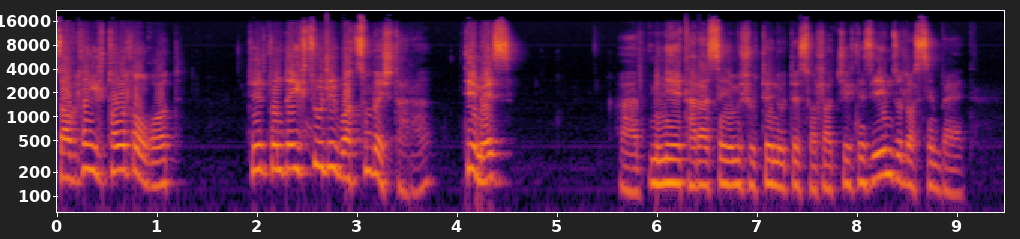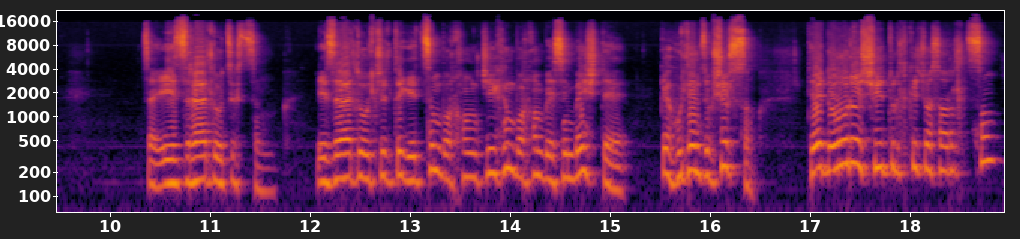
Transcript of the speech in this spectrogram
зовлон их туулангууд тэр дундаа их зүйлийг бодсон байж таараа. Тиймээс а миний тараасан юм шүтэнүүдээс болоод чихнээс ийм зүйл болсон юм байна. За Израиль үзэгдсэн. Израиль үйлчлдэг эзэн бурхан жихэн бурхан байсан байна штэ. Гэ хүлэн зөвшөөрсөн. Тэгэд өөрөө шийдвэрлэх гэж бас оролдсон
